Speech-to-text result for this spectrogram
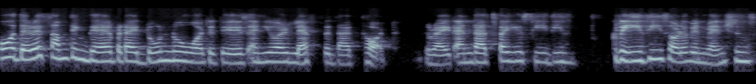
oh there is something there but i don't know what it is and you are left with that thought right? And that's why you see these crazy sort of inventions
